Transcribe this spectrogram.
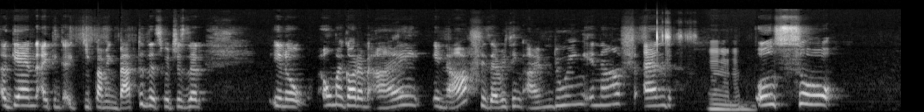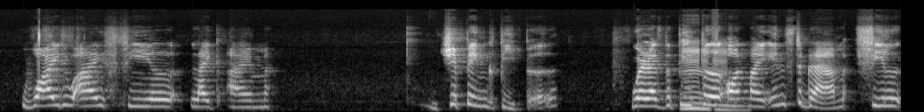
again i think i keep coming back to this which is that you know, oh my God, am I enough? Is everything I'm doing enough? And Mm. also, why do I feel like I'm jipping people? Whereas the people Mm. on my Instagram feel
